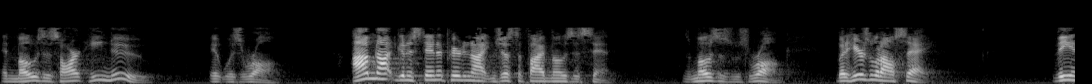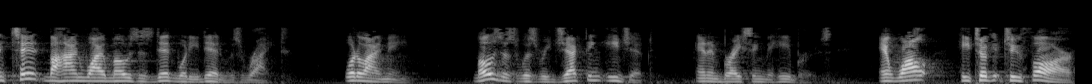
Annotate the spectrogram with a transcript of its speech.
in Moses' heart? He knew it was wrong. I'm not going to stand up here tonight and justify Moses' sin. Moses was wrong. But here's what I'll say. The intent behind why Moses did what he did was right. What do I mean? Moses was rejecting Egypt and embracing the Hebrews. And while he took it too far,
